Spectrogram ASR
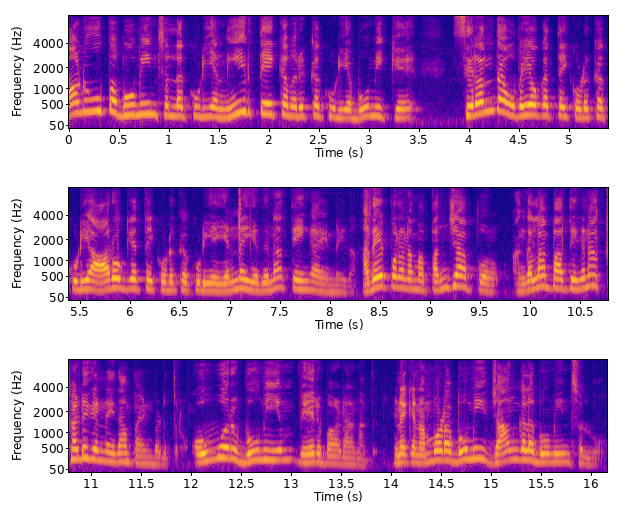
ஆணூப பூமின்னு சொல்லக்கூடிய நீர்த்தேக்கம் இருக்கக்கூடிய பூமிக்கு சிறந்த உபயோகத்தை கொடுக்கக்கூடிய ஆரோக்கியத்தை கொடுக்கக்கூடிய எண்ணெய் எதுனா தேங்காய் எண்ணெய் தான். அதே போல் நம்ம பஞ்சாப் போகிறோம் அங்கெல்லாம் பார்த்தீங்கன்னா கடுகு எண்ணெய் தான் பயன்படுத்துகிறோம் ஒவ்வொரு பூமியும் வேறுபாடானது. எனக்கு நம்மளோட பூமி ஜாங்கல பூமின்னு சொல்லுவோம்.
